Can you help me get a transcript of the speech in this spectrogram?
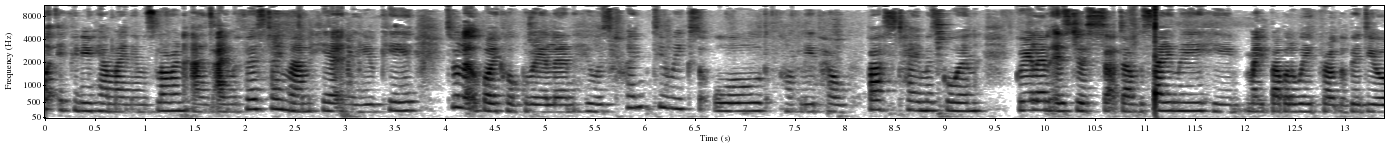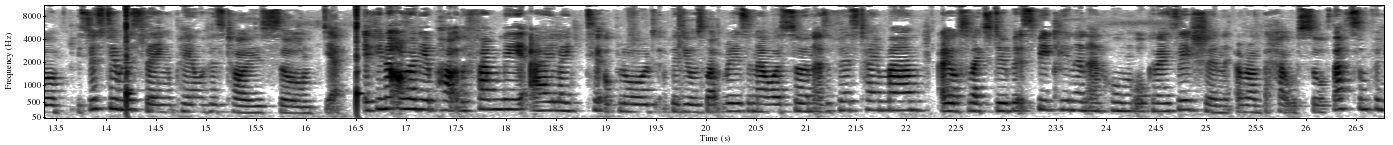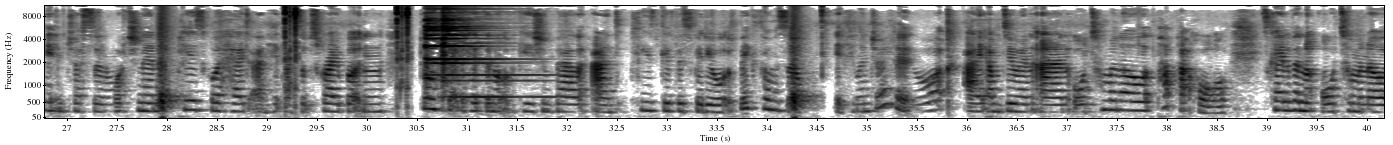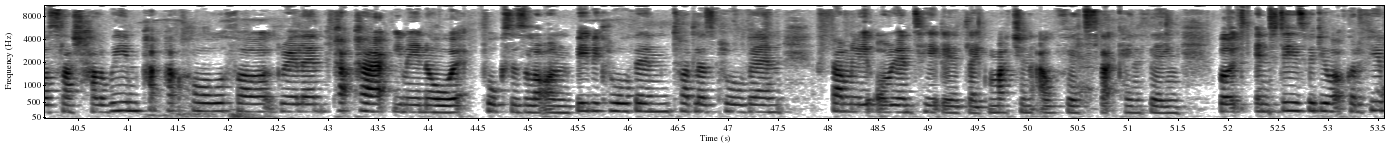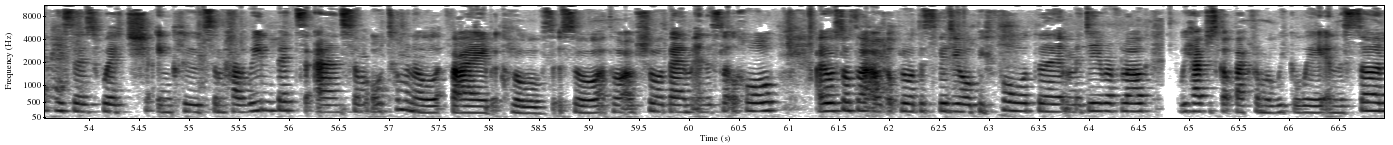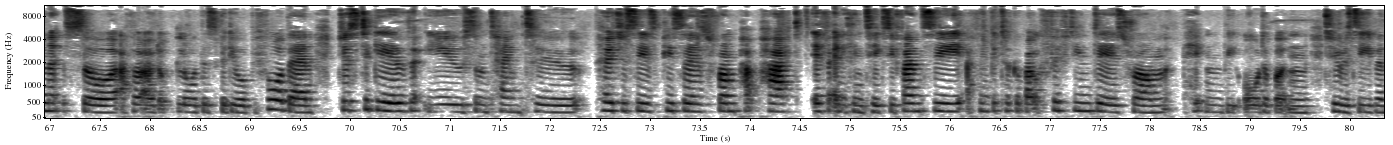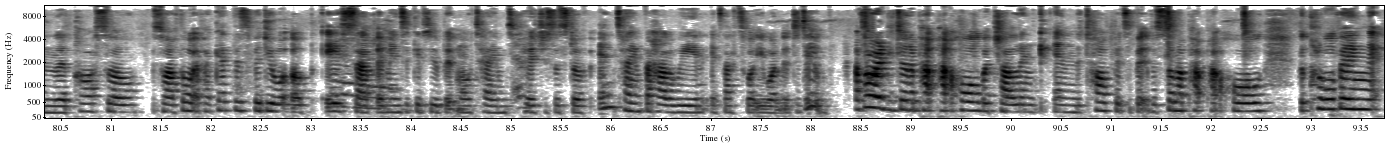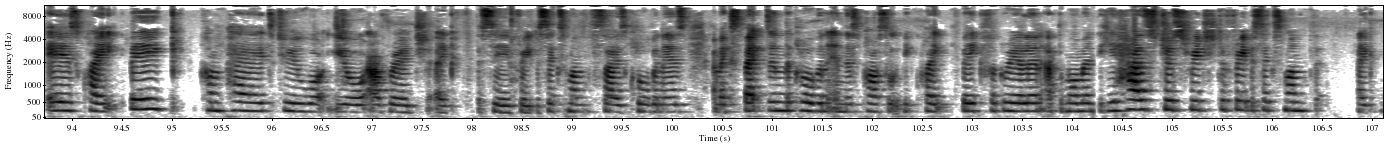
If you're new here, my name is Lauren and I'm a first time mum here in the UK to a little boy called Graylin who is 20 weeks old. I can't believe how fast time is going. Graylin is just sat down beside me. He might babble away throughout the video. He's just doing his thing, playing with his toys. So yeah, if you're not already a part of the family, I like to upload videos about raising our son as a first time mum. I also like to do a bit of speed cleaning and home organisation around the house. So if that's something you're interested in watching in, please go ahead and hit that subscribe button. Don't forget to hit the notification bell and please give this video a big thumbs up if you enjoyed it. I am doing an autumnal Pat Pat haul. It's kind of an autumnal slash Halloween Pat Pat haul for Graylin. Pat Pat, you may know, focuses a lot on baby clothing, toddlers clothing, family orientated like matching outfits, that kind of thing. But in today's video, I've got a few pieces which include some Halloween bits and some autumnal vibe clothes. So I thought I would show them in this little haul. I also thought I would upload this video before the Madeira vlog we have just got back from a week away in the sun so I thought I would upload this video before then just to give you some time to purchase these pieces from Pat Pat if anything takes you fancy. I think it took about 15 days from hitting the order button to receiving the parcel so I thought if I get this video up ASAP it means it gives you a bit more time to purchase the stuff in time for Halloween if that's what you wanted to do. I've already done a Pat Pat haul which I'll link in the top. It's a bit of a summer Pat Pat haul. The clothing is quite big compared to what your average like say three to six month size clothing is. I'm expecting the clothing in this parcel to be quite big for Graylin at the moment. He has just reached a three to six month like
